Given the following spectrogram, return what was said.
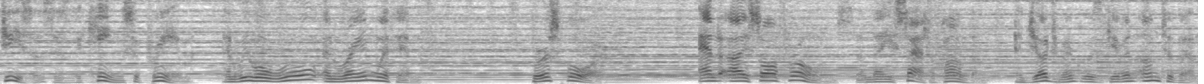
Jesus is the King supreme and we will rule and reign with him. Verse 4 And I saw thrones, and they sat upon them, and judgment was given unto them.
